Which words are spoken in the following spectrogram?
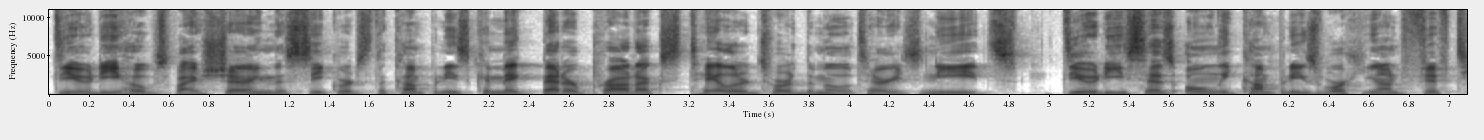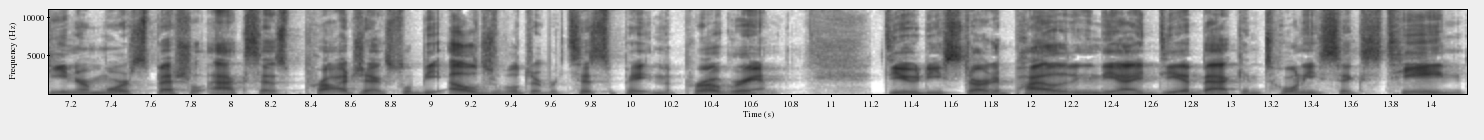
DoD hopes by sharing the secrets, the companies can make better products tailored toward the military's needs. DoD says only companies working on 15 or more special access projects will be eligible to participate in the program. DoD started piloting the idea back in 2016.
